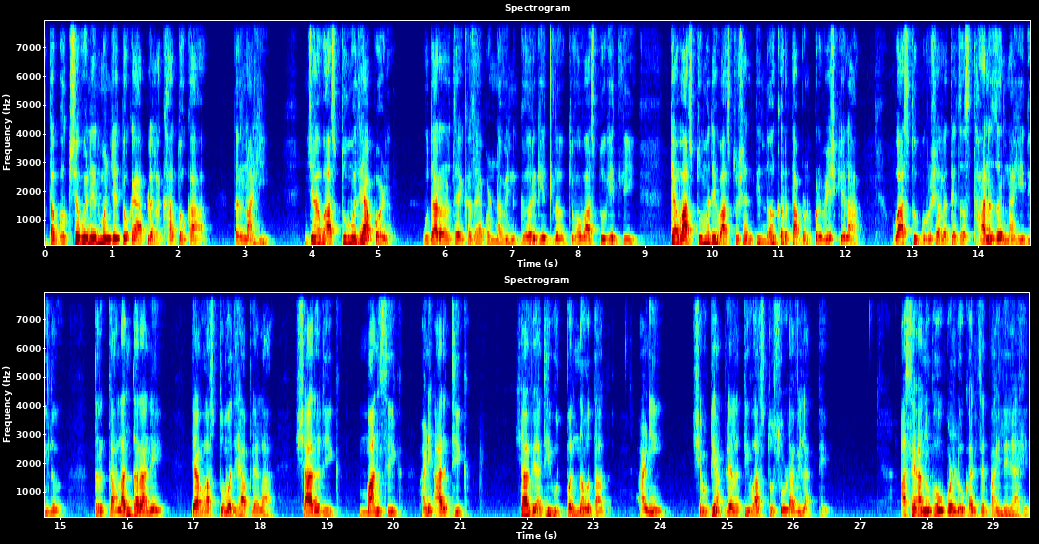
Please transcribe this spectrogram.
आता भक्ष बनेल म्हणजे तो काय आपल्याला खातो का? तर नाही. ज्या वास्तूमध्ये आपण उदाहरणार्थ एखादं आपण नवीन घर घेतलं किंवा वास्तू घेतली त्या वास्तूमध्ये वास्तुशांती न करता आपण प्रवेश केला वास्तुपुरुषाला त्याचं स्थान जर नाही दिलं तर कालांतराने त्या वास्तूमध्ये आपल्याला शारीरिक मानसिक आणि आर्थिक ह्या व्याधी उत्पन्न होतात आणि शेवटी आपल्याला ती वास्तू सोडावी लागते. असे अनुभव पण लोकांचे पाहिलेले आहेत.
